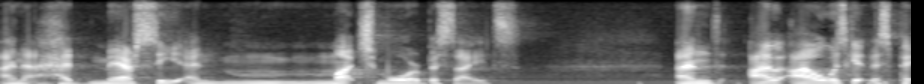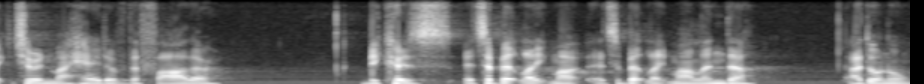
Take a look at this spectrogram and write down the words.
and it had mercy and much more besides. And I, I always get this picture in my head of the father because it's a bit like my, it's a bit like my Linda. I don't know.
